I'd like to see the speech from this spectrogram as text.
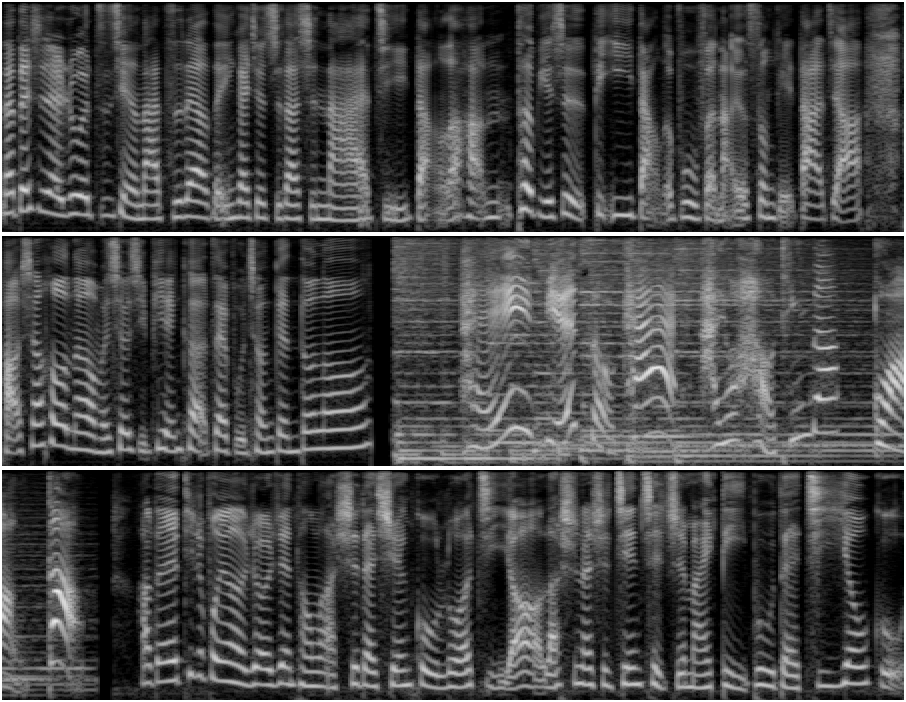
那但是呢，如果之前有拿资料的，应该就知道是哪几档了哈。特别是第一档的部分呢，又送给大家。好，稍后呢，我们休息片刻，再补充更多喽。嘿，别走开，还有好听的广告。好的，听众朋友，如果认同老师的选股逻辑哦，老师呢是坚持只买底部的绩优股，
